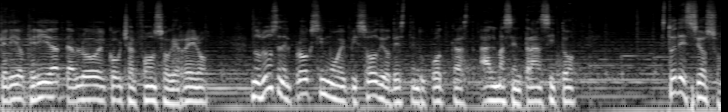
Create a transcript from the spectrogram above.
Querido, querida, te habló el coach Alfonso Guerrero. Nos vemos en el próximo episodio de este tu podcast Almas en Tránsito. Estoy deseoso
